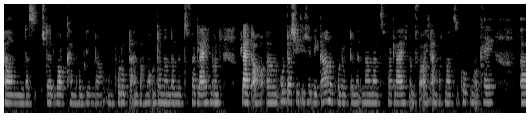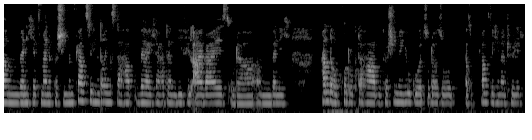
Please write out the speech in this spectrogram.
Ähm, das stellt überhaupt kein Problem dar. Und Produkte einfach mal untereinander mit zu vergleichen und vielleicht auch ähm, unterschiedliche vegane Produkte miteinander zu vergleichen und für euch einfach mal zu gucken, okay, ähm, wenn ich jetzt meine verschiedenen pflanzlichen Drinks da habe, welcher hat dann wie viel Eiweiß oder ähm, wenn ich andere Produkte habe, verschiedene Joghurts oder so, also pflanzliche natürlich,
